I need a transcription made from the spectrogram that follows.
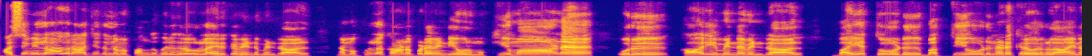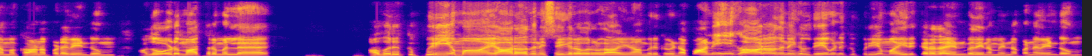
அசைவில்லாத ராஜ்யத்தில் நம்ம பங்கு பெறுகிறவர்களா இருக்க வேண்டும் என்றால் நமக்குள்ள காணப்பட வேண்டிய ஒரு முக்கியமான ஒரு காரியம் என்னவென்றால் பயத்தோடு பக்தியோடு நடக்கிறவர்களாய் நம்ம காணப்பட வேண்டும். அதோடு மாத்திரமல்ல அவருக்கு பிரியமாய் ஆராதனை செய்கிறவர்களாய் நாம் இருக்க வேண்டும். அப்ப அநேக ஆராதனைகள் தேவனுக்கு பிரியமாய் இருக்கிறதா என்பதை நம்ம என்ன பண்ண வேண்டும்?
